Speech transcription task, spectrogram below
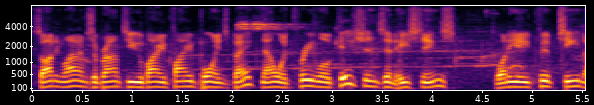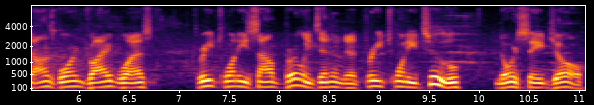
Starting lineups are brought to you by Five Points Bank, now with three locations in Hastings, 2815 Osborne Drive West, 320 South Burlington and at 322 North St. Joe.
